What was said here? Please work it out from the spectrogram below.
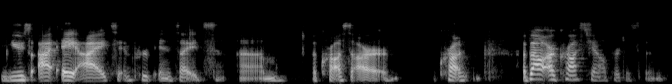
use AI to improve insights um, across our cross about our cross-channel participants.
